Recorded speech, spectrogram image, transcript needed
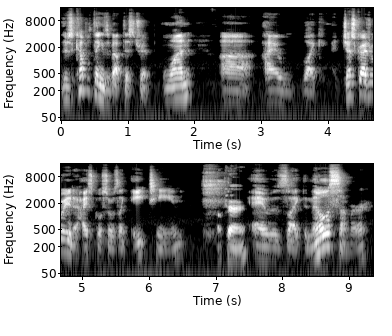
there's a couple things about this trip. One, uh, I like just graduated at high school, so I was like 18. Okay. And it was like the middle of summer,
